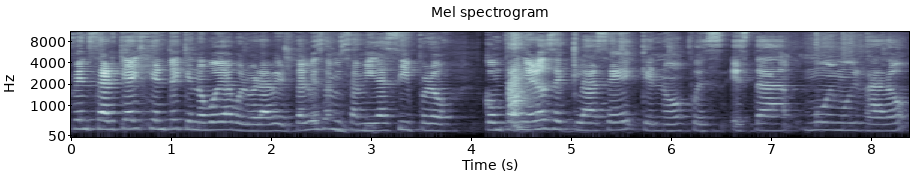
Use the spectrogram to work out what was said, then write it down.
pensar que hay gente que no voy a volver a ver. Tal vez a mis amigas sí, pero compañeros de clase que no, pues está muy, muy raro.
